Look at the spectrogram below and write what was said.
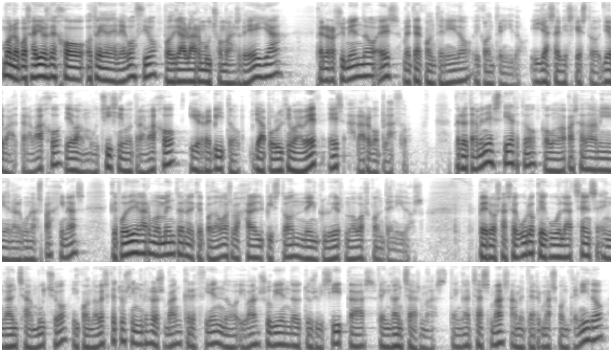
Bueno, pues ahí os dejo otra idea de negocio, podría hablar mucho más de ella, pero resumiendo es meter contenido y contenido. Y ya sabéis que esto lleva trabajo, lleva muchísimo trabajo y repito, ya por última vez, es a largo plazo. Pero también es cierto, como me ha pasado a mí en algunas páginas, que puede llegar un momento en el que podamos bajar el pistón de incluir nuevos contenidos pero os aseguro que Google AdSense engancha mucho y cuando ves que tus ingresos van creciendo y van subiendo tus visitas, te enganchas más, te enganchas más a meter más contenido.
